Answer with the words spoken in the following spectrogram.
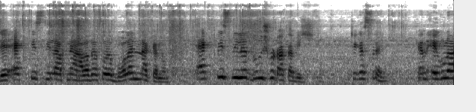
যে এক পিস নিলে আপনি আলাদা করে বলেন না কেন। এক পিস নিলে দুইশো টাকা বেশি, ঠিক আছে? কেন এগুলা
